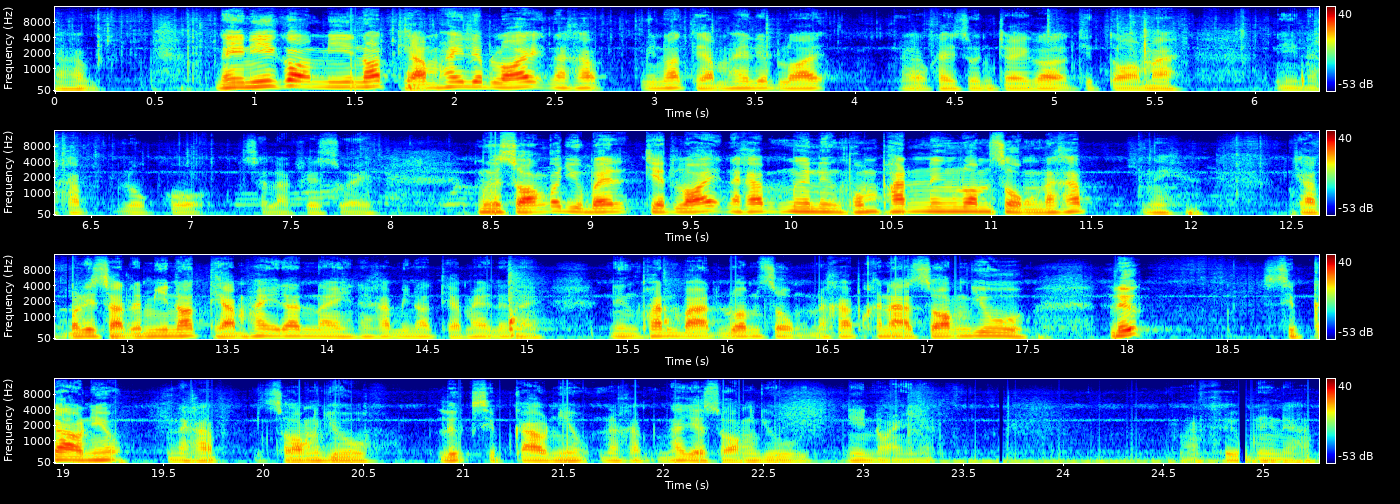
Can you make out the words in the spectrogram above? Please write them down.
นะครับ ในนี้ก็มีน็อตแถมให้เรียบร้อยนะครับ มีน็อตแถมให้เรียบร้อยนะครับใครสนใจก็ติดต่อมานี่นะครับโลโก้สลักสวยๆมือสองก็อยู่ใบเจ็ดร้อยนะครับมือหนึ่งผมพันหนึ่งรวมส่งนะครับนี่ จากบริษัทมีน็อตแถมให้ด้านในนะครับมีน็อตแถมให้ด้านใน 1,000 บาทรวมส่งนะครับขนาด2ยูลึก 19 นิ้วนะครับ2ยูลึก 19 นิ้วนะครับน่าจะ2ยูนี่หน่อยนะมาคืบหนึงนะครับ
